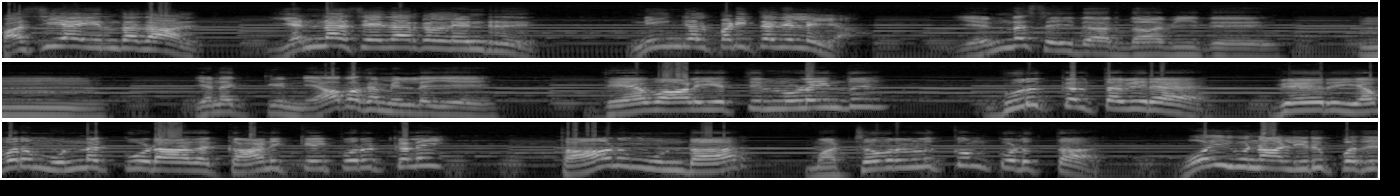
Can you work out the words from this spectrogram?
பசியா இருந்ததால் என்ன செய்தார்கள் என்று நீங்கள் படித்ததில்லையா? என்ன செய்தார் தாவீது? ம், எனக்கு ஞாபகம் இல்லையே தேவாலயத்தில் நுழைந்து குருக்கள் தவிர வேறு எவரும் உண்ணக்கூடாத காணிக்கை பொருட்களை தானும் உண்டார் மற்றவர்களுக்கும் கொடுத்தார். ஓய்வு நாள் இருப்பது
